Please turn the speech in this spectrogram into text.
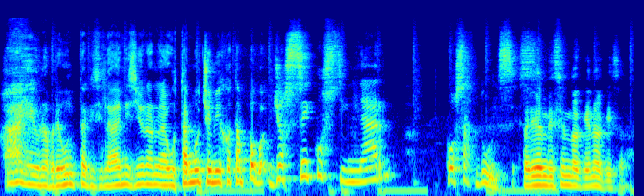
Ay, hay una pregunta que si la da mi señora no le va a gustar mucho y mi hijo tampoco. Yo sé cocinar cosas dulces. Estarían diciendo que no, quizás.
